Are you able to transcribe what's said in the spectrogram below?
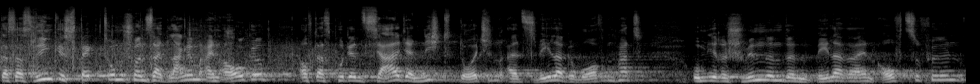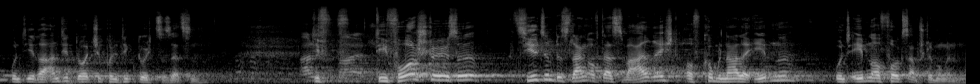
dass das linke Spektrum schon seit langem ein Auge auf das Potenzial der Nichtdeutschen als Wähler geworfen hat, um ihre schwindenden Wählerreihen aufzufüllen und ihre antideutsche Politik durchzusetzen. Die, die Vorstöße zielten bislang auf das Wahlrecht auf kommunaler Ebene und eben auf Volksabstimmungen.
